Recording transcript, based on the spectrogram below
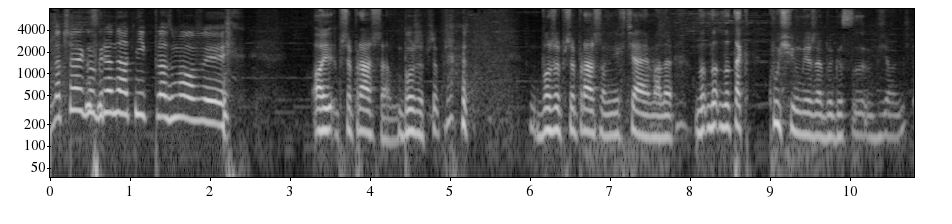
Dlaczego granatnik plazmowy? Oj, przepraszam. Boże, przepraszam. Boże, przepraszam, nie chciałem, ale no, no, no tak kusił mnie, żeby go wziąć.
